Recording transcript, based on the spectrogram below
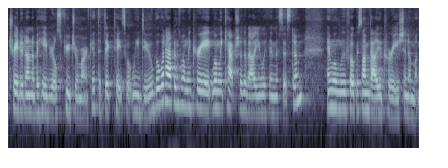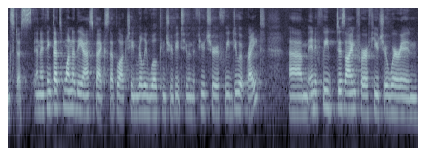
traded on a behavioral future market that dictates what we do. But what happens when we create, when we capture the value within the system and when we focus on value creation amongst us? And I think that's one of the aspects that blockchain really will contribute to in the future if we do it right. Um, and if we design for a future wherein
